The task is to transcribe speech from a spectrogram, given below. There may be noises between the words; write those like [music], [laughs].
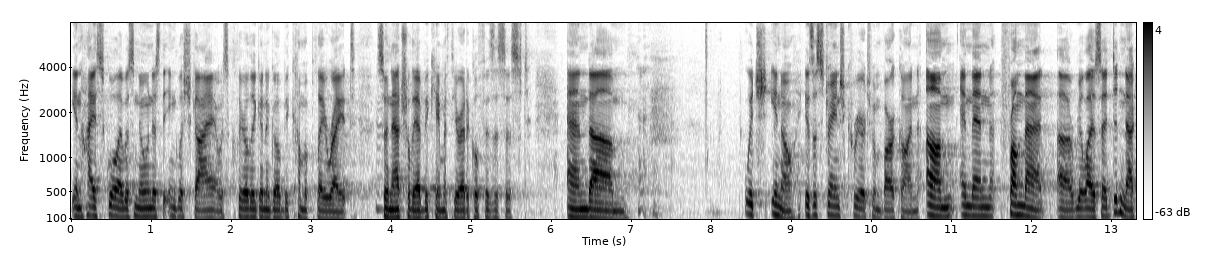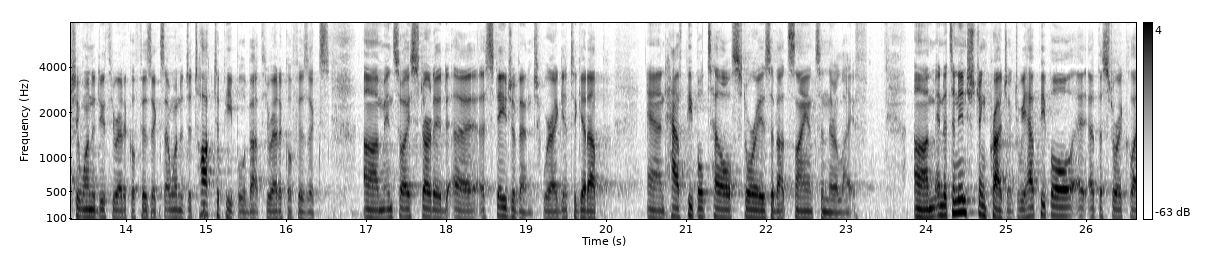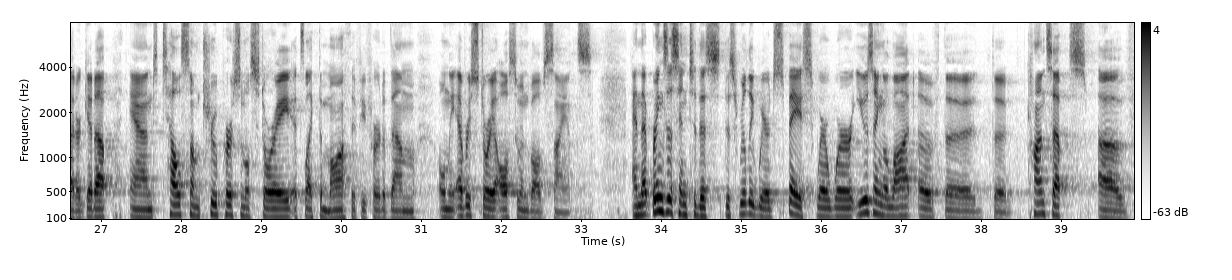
in high school, I was known as the English guy. I was clearly going to go become a playwright, so naturally I became a theoretical physicist. And um, which you know is a strange career to embark on. Um, and then from that, uh, realized I didn't actually want to do theoretical physics. I wanted to talk to people about theoretical physics. Um, and so I started a, a, stage event where I get to get up and have people tell stories about science in their life. Um, and it's an interesting project. We have people at the Story Collider get up and tell some true personal story. It's like The Moth, if you've heard of them, only every story also involves science. And that brings us into this, this really weird space where we're using a lot of the, the concepts of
